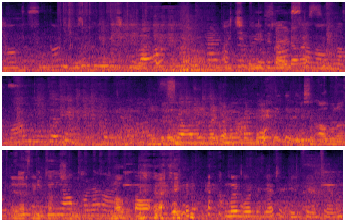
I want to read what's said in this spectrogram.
Çantasından Çantasından bisküvi çıkıyor. Açıp yediler salonda. Vallahi. Sinemamız bakanı olur diye. Kesin al bunu Biz everken bir dünya para verdik. Bunları bu arada gerçekten Elif'e yatıralım.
